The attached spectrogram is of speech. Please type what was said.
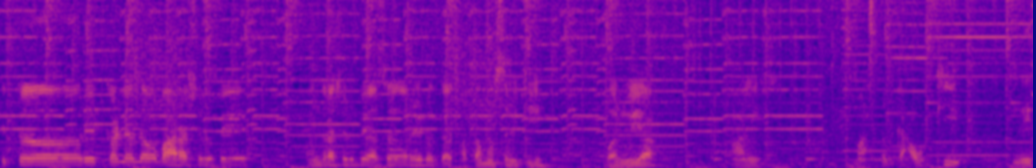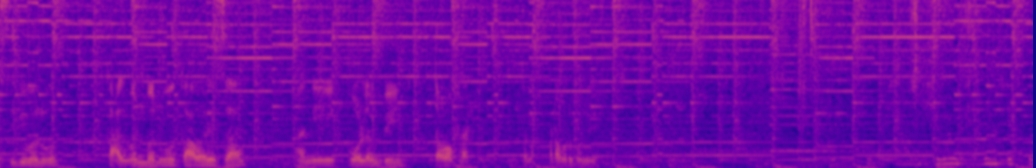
तिथं रेट काढलेला तेव्हा बाराशे रुपये पंधराशे रुपये असं रेट होता. आता मस्तपैकी बनवूया. आणि मस्त गावठी रेसिपी बनवू. कालवण बनवू कावरेचा आणि कोळंबी तवा फ्राय. चला फटाफट बनवूया. що нам зробити після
